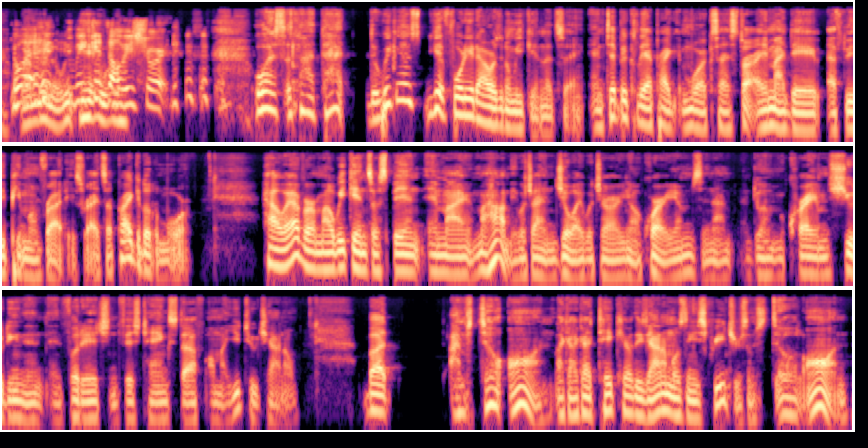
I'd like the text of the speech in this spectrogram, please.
when I'm Well, doing the weekend's weekend, always short. well, it's, it's not that. The weekends you get 48 hours in a weekend, let's say, and typically I probably get more because I start in my day at 3 p.m. on Fridays, right? So I probably get a little more. However, my weekends are spent in my my hobby, which I enjoy, which are you know aquariums, and I'm doing aquarium shooting and, and footage and fish tank stuff on my YouTube channel. But I'm still on. Like I got to take care of these animals and these creatures. I'm still on,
